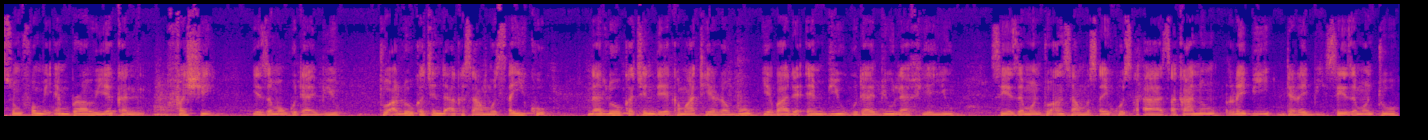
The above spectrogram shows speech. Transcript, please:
sun fomi embryo yakan fashe ya zama guda biyu. To a lokacin da aka samu tsaiko na lokacin da ya kamata ya rabu ya ba da 'yan biyu guda biyu lafiyayyu sai ya zamanto an samu tsaiko tsakanin rabi da rabi. Sai ya zamanto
